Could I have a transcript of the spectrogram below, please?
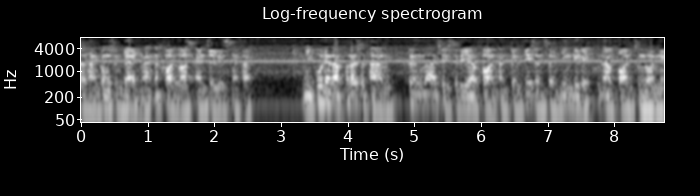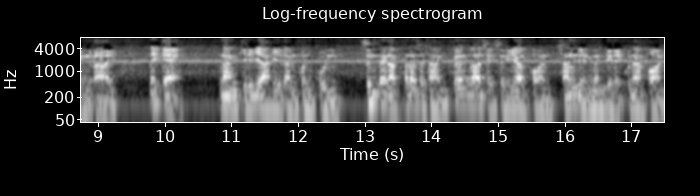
สถานกงสุลใหญ่ณนครลอสแอนเจลิสนะครับ มีผู้ได้รับพระราชทานเครื่องราชอิสริยาภรณ์อันเป็นที่สรรเสริญยิ่งดิเรกคุณาภรณ์จำนวนหนึ่งราย ได้แก่ นางกิริยาเฮรันพลกุล ซึ่งได้รับพระราชทานเครื่องราชอิสริยาภรณ์ชั้นเหรียญเงินเดเรกคุณาภรณ์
